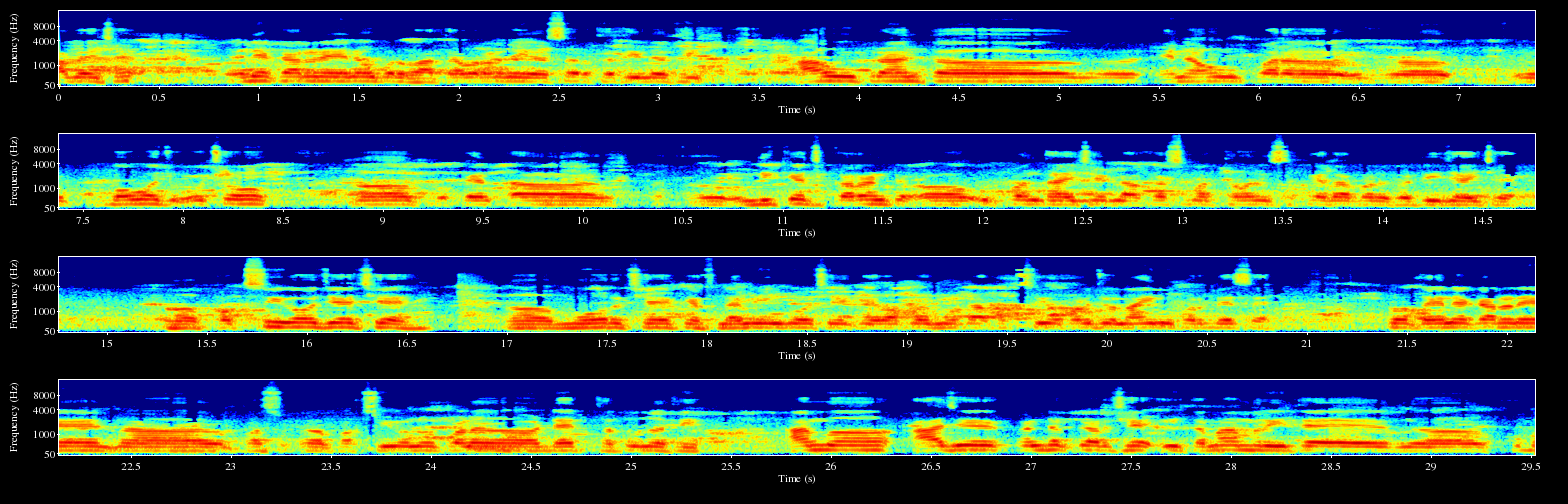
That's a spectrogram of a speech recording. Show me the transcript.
આવે છે. એને કારણે એના ઉપર વાતાવરણની અસર થતી નથી. આ ઉપરાંત એના ઉપર બહુ જ ઓછો લીકેજ કરંટ ઉત્પન્ન થાય છે એટલે અકસ્માત થવાની શક્યતા પણ ઘટી જાય છે. પક્ષીઓ જે છે મોર છે કે ફ્લેમિંગો છે કે એવા કોઈ મોટા પક્ષીઓ પણ જો લાઈન ઉપર બેસે, તો તેને કારણે પક્ષીઓનું પણ ડેથ થતું નથી. આમ આ જે કંડક્ટર છે એ તમામ રીતે ખૂબ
